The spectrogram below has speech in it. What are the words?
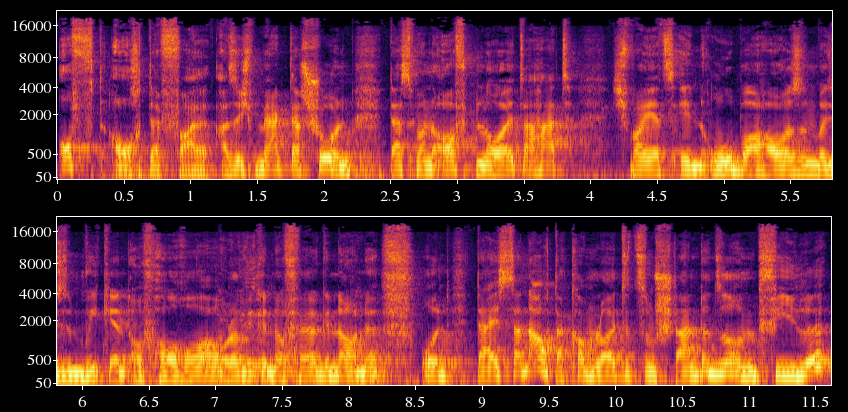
oft auch der Fall. Also ich merke das schon, dass man oft Leute hat. Ich war jetzt in Oberhausen bei diesem Weekend of Horror oder Weekend of Hell, genau, ne? Und da ist dann auch, da kommen Leute zum Stand und so und viele,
